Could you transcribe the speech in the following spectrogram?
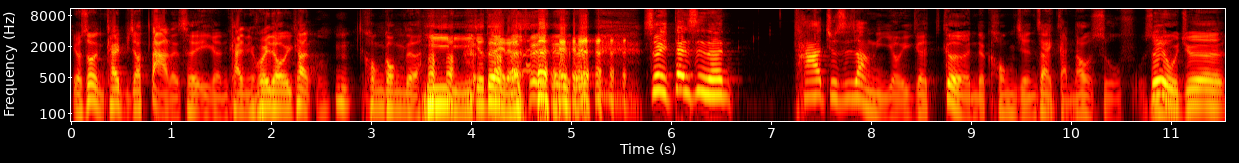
有时候你开比较大的车，一个人开，你回头一看，嗯，空空的，一离就对了。对对对，所以，但是呢，它就是让你有一个个人的空间，在感到舒服。所以，我觉得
